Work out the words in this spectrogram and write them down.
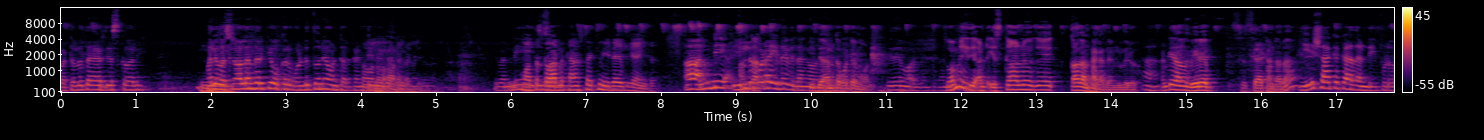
బట్టలు తయారు చేసుకోవాలి. మళ్ళీ వచ్చిన వాళ్ళందరికీ ఒకరు వండుతూనే ఉంటారు కంటిన్యూగా ఇవన్నీ మొత్తం టోటల్ కన్స్ట్రక్షన్ ఈ టైప్గా ఇంకా? ఆ, అన్ని ఇల్లు కూడా ఇదే విధంగా ఇది ఉంటుంది. అంత ఒకటే మోడల్ ఇదే మోడల్ ఉంటుంది స్వామి ఇది అంటే ఇస్కాన్ కాదంటున్నా కదండి మీరు. అంటే దాని వేరే శాఖ అంటారా? ఏ శాఖ కాదండి ఇప్పుడు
